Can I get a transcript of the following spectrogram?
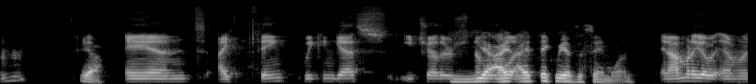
Mhm. yeah and I think we can guess each other's. Number yeah. I, I think we have the same one and I'm going to go with gonna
